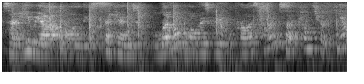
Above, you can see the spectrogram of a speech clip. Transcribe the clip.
So here we are on the second level of this beautiful prize home. So come through here.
